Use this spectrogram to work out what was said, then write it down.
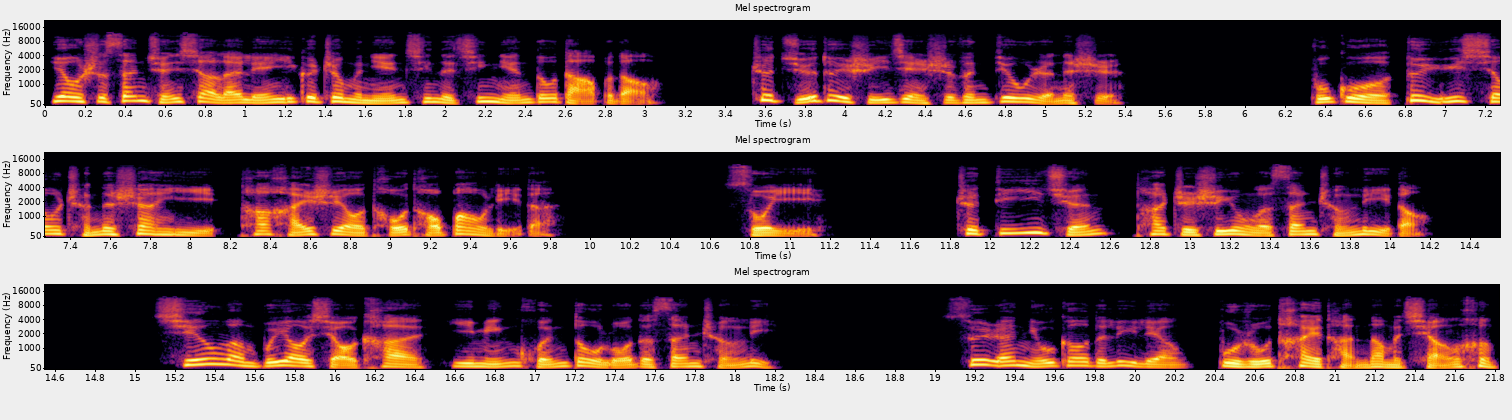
要是三拳下来连一个这么年轻的青年都打不倒，这绝对是一件十分丢人的事。不过，对于萧晨的善意，他还是要投桃报李的，所以这第一拳他只是用了三成力道。千万不要小看一名魂斗罗的三成力，虽然牛高的力量不如泰坦那么强横。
